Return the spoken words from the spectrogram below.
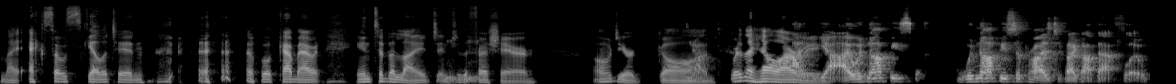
my exoskeleton will come out into the light, into the Mhm. fresh air. Oh dear God, where the hell are I, we? yeah, I would not be would not be surprised if I got that flu.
